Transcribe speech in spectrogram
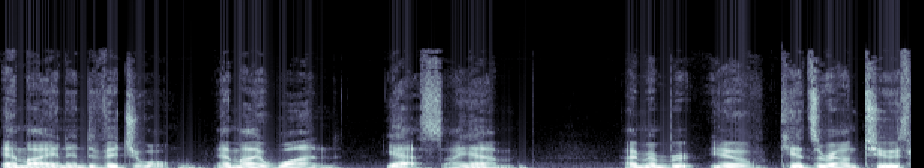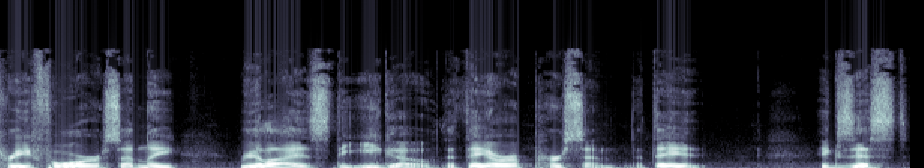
Am I an individual? Am I one? Yes, I am. I remember, you know, kids around two, three, four suddenly realize the ego, that they are a person, that they exist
